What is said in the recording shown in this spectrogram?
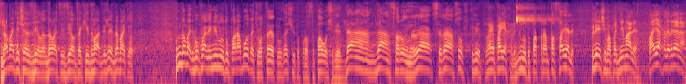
Давайте сейчас сделаем, давайте сделаем такие два движения. Давайте вот, ну давайте буквально минуту поработать вот на эту защиту просто по очереди. Дан, дан, второй, раз, раз, оп, поехали. Минуту постояли, плечи поподнимали. Поехали, время.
